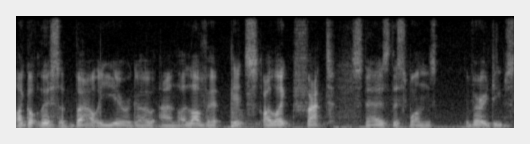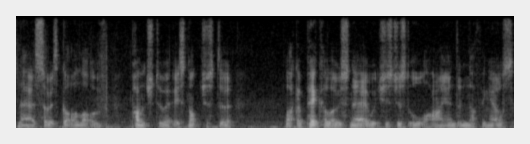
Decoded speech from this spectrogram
I got this about a year ago and I love it. It's I like fat snares. This one's a very deep snare, so it's got a lot of punch to it. It's not just a like a piccolo snare, which is just all high and nothing else.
